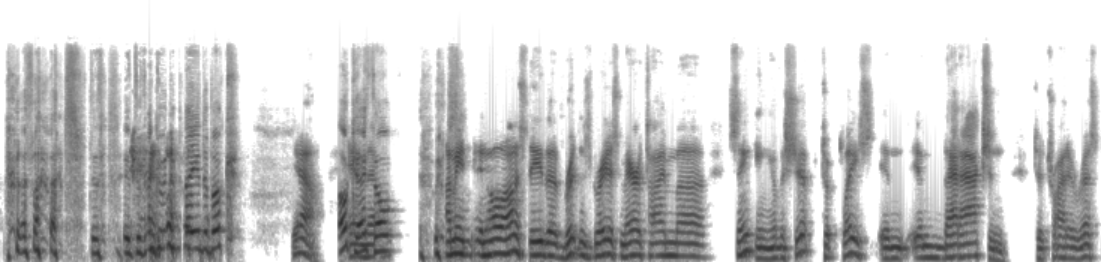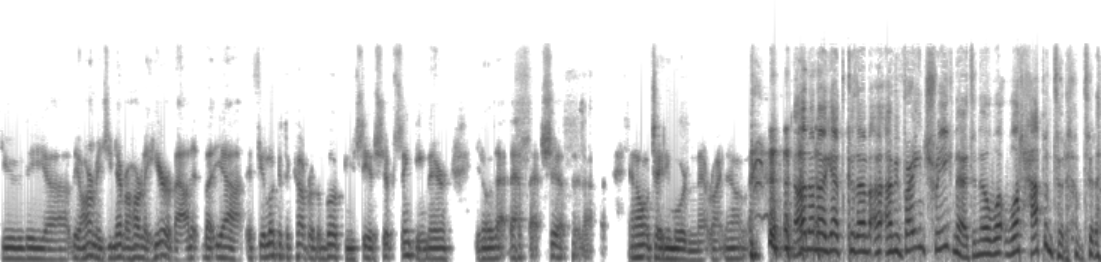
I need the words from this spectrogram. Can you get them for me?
does, that come into play in the book? Yeah, Okay, that, so I mean, in all honesty, the Britain's greatest maritime uh, sinking of a ship took place in in that action to try to rescue the uh, the armies. You never hardly hear about it, but yeah, if you look at the cover of the book and you see a ship sinking there, you know that that's that ship. And I, and I won't tell you any more than that right now. no, no, no, yeah, because I'm I'm very intrigued now to know what what happened to them, to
